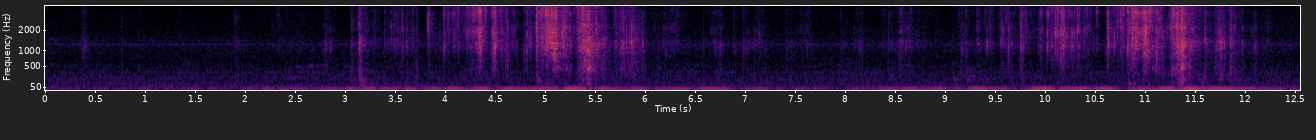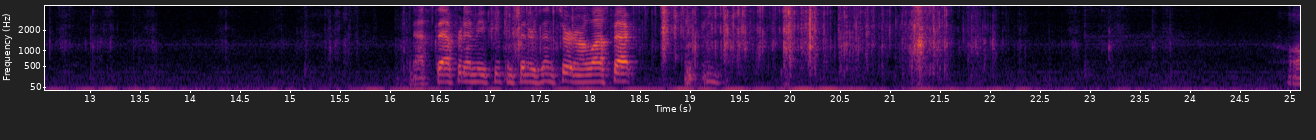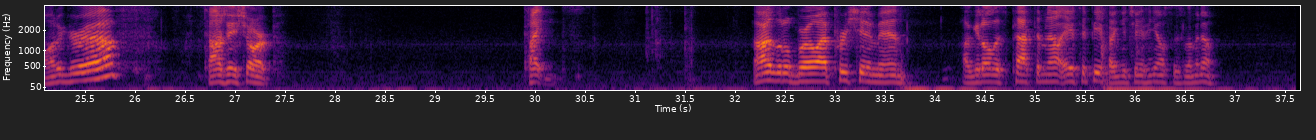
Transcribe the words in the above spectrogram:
Matt Stafford MVP contenders insert in our last pack. Autograph. Tajae Sharpe. Titans. All right, little bro. I appreciate it, man. I'll get all this packed up now ASAP. If I can get you anything else, just let me know.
